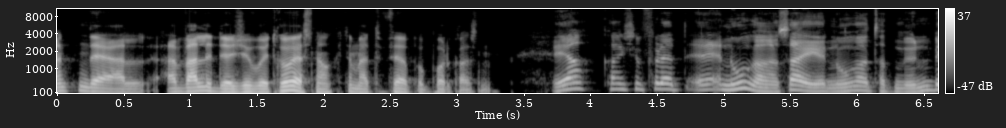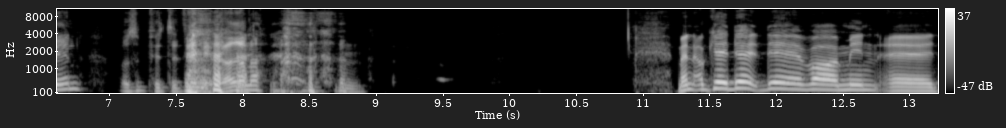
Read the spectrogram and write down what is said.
Enten det er, er veldig déjà vu. Jeg tror vi har snakket om dette før på podkasten. Ja, kanskje fordi at eh, noen ganger så har jeg noen ganger tatt munnbind, og så puttet inn i ørene. Men OK, det, det var min eh,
